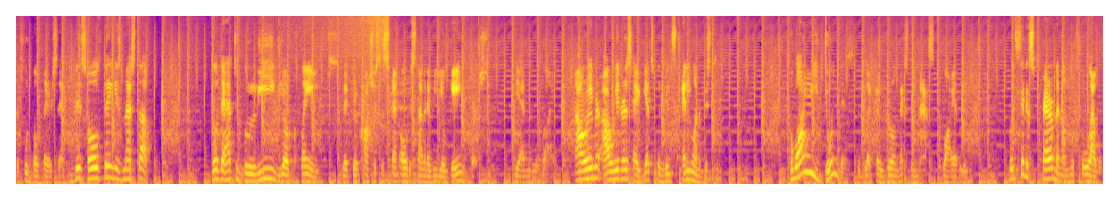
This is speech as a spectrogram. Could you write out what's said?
the football player said. This whole thing is messed up. Well, they have to believe your claims that your consciousness spent all this time in a video game first, the admin replied. Our, winner, our winners have yet to convince anyone of this truth. But Why are you doing this? The black haired girl next to him asked quietly. Well, it's an experiment on multiple levels,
